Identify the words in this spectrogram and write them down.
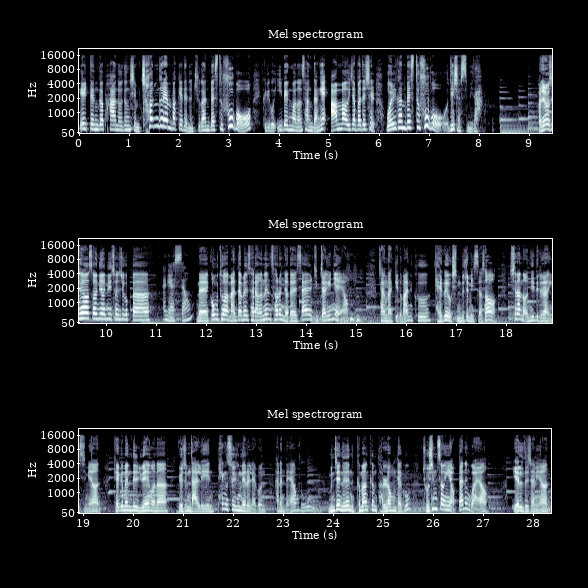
1등급 한우 등심 1000g 받게 되는 주간 베스트 후보 그리고 200만 원 상당의 안마 의자 받으실 월간 베스트 후보 되셨습니다. 안녕하세요, 써니 언니 천식 오빠. 안녕하세요. 네, 꽁투와 만담을 사랑하는 38살 직장인이에요. 장난기도 많고 개그 욕심도 좀 있어서 친한 언니들이랑 있으면 개그맨들 유행어나 요즘 난리인 팽수 흉내를 내곤 하는데요. 오. 문제는 그만큼 덜렁대고 조심성이 없다는 거예요. 예를 들자면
